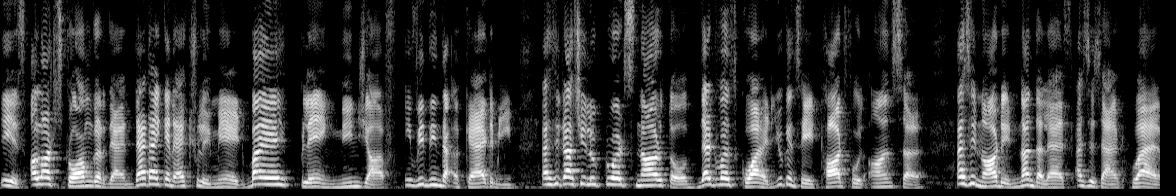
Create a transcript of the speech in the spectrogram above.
is a lot stronger than that I can actually make by playing ninja within the academy. As Itachi looked towards Naruto, that was quite, you can say, thoughtful answer. As he nodded nonetheless, as he said, well,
